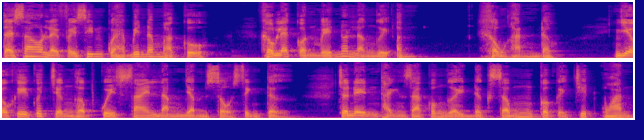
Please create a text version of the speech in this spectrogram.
Tại sao lại phải xin quẻ biên âm hả cụ? Không lẽ con mến nó là người âm Không hẳn đâu. Nhiều khi có trường hợp quỷ sai làm nhầm sổ sinh tử. Cho nên thành ra có người được sống, Có người chết oan.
